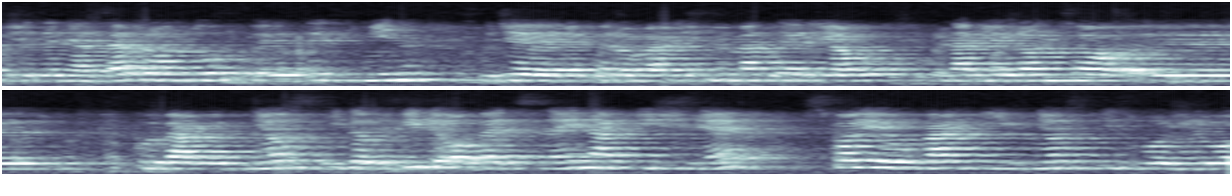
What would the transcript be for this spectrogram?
posiedzenia zarządów tych gmin, gdzie referowaliśmy materiał. Na bieżąco wpływały wnioski. Do chwili obecnej na piśmie swoje uwagi i wnioski złożyło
